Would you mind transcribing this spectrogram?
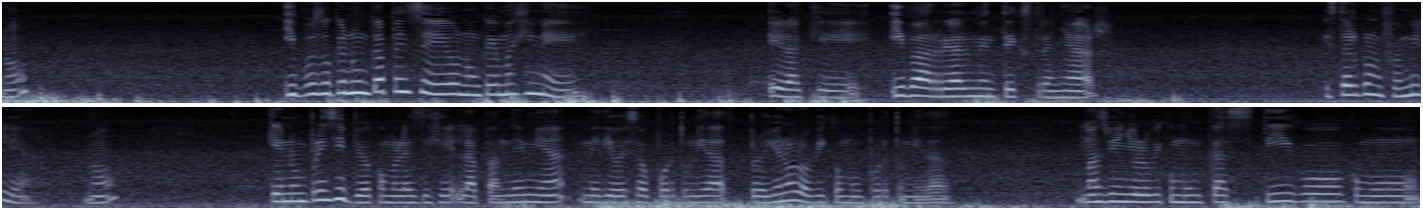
¿no? Y pues lo que nunca pensé o nunca imaginé era que iba a realmente extrañar estar con mi familia, ¿no? Que en un principio, como les dije, la pandemia me dio esa oportunidad, pero yo no lo vi como oportunidad. Más bien yo lo vi como un castigo, como,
